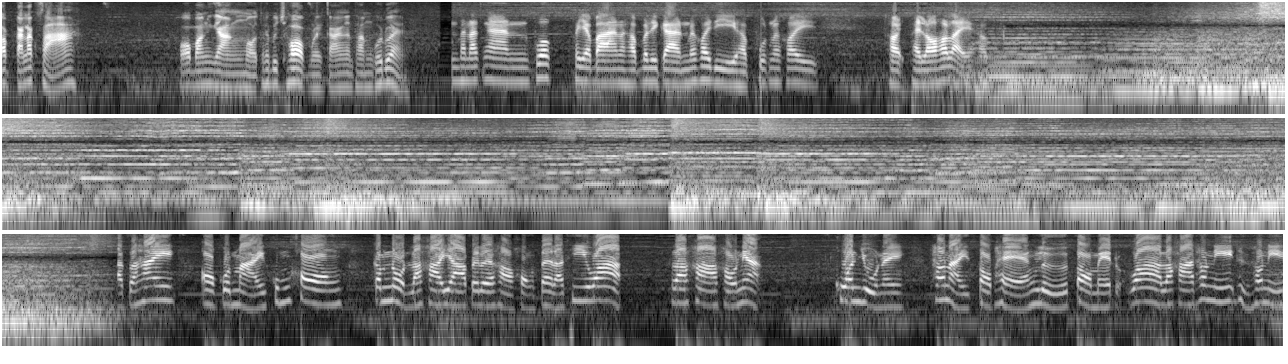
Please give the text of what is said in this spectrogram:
รับการรักษาเพราะบางอย่างหมอต้องรับผิดชอบในการกระทำเขาด้วย พนักงานพวกพยาบาลนะครับ บริการไม่ค่อยดีครับ พูดไม่ค่อยไพเราะเท่าไหร่ครับ อาจจะให้ออกกฎหมายคุ้มครอง กำหนดราคายาไปเลยค่ะ ของแต่ละที่ว่าราคาเขาเนี่ยควรอยู่ในเท่าไหนต่อแผงหรือต่อเม็ดว่าราคาเท่านี้ถึงเท่านี้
